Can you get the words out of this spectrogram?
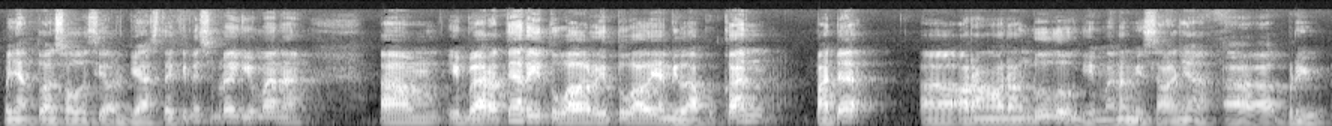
Penyatuan solusi orgiastik ini sebenarnya gimana? Em, ibaratnya ritual-ritual yang dilakukan pada eh, orang-orang dulu. Gimana misalnya eh, beri-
